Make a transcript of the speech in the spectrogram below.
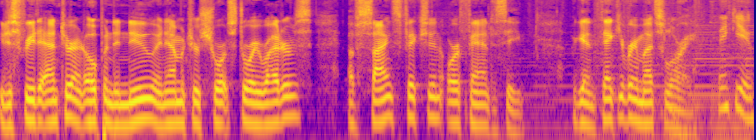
It is free to enter and open to new and amateur short story writers of science fiction or fantasy. Again, thank you very much, Laurie. Thank you.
